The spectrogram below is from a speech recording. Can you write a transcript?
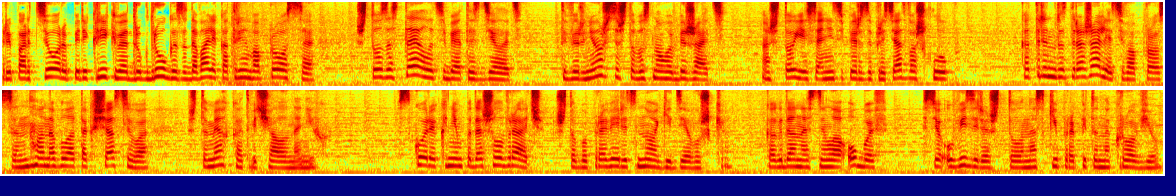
Репортеры, перекрикивая друг друга, задавали Катрин вопросы. «Что заставило тебя это сделать? Ты вернешься, чтобы снова бежать? А что, если они теперь запретят ваш клуб? Катрин раздражали эти вопросы, но она была так счастлива, что мягко отвечала на них. Вскоре к ним подошел врач, чтобы проверить ноги девушки. Когда она сняла обувь, все увидели, что носки пропитаны кровью.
